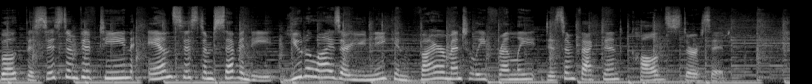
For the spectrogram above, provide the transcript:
Both the System 15 and System 70 utilize our unique environmentally friendly disinfectant called Ster-Cid.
